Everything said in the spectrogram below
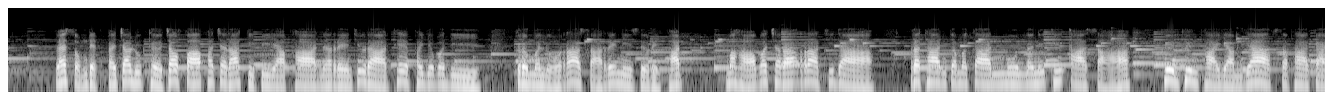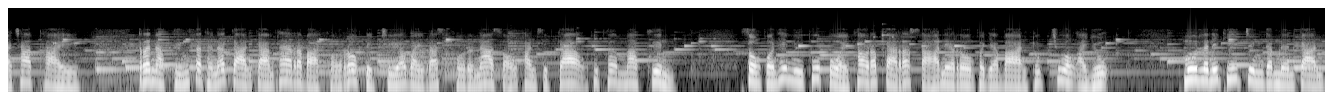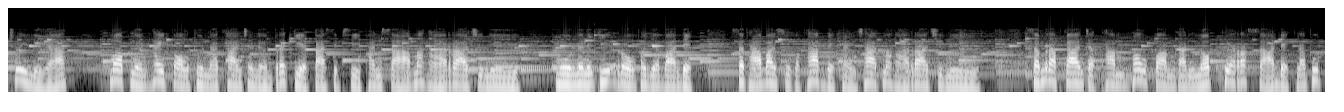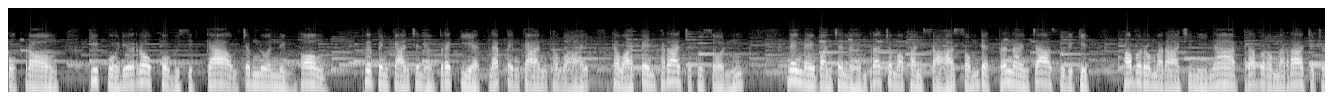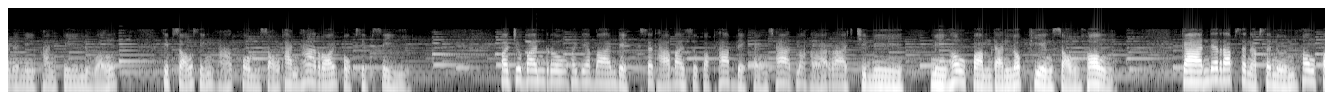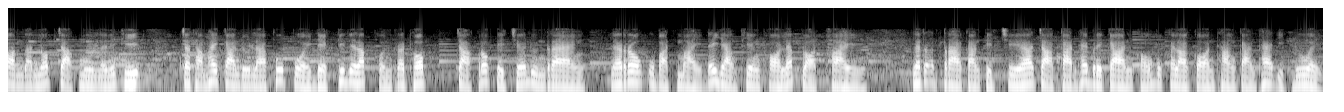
และสมเด็จพระเจ้าลูกเธอเจ้าฟ้าพัชรกิติยาภานเรนทิราเทพพยวดี กรมหลวงราชสารีนีสิริพัฒน์มหาวชรราชธิดา ประธานกรรมการมูลนิธิอาสาเพื้นพึ่งพายามยากสภากาชาติไทย ตระหนักถึงสถานการณ์การแพร่ระบาดของโรคติดเชื้อไวรัสโคโรนา 2019 ที่เพิ่มมากขึ้น ส่งผลให้มีผู้ป่วยเข้ารับการรักษาในโรงพยาบาลทุกช่วงอายุ มูลนิธิจึงดำเนินการช่วยเหลือ มอบเงินให้กองทุนอาคารเฉลิมพระเกียรติ 84พรรษามหาราชินี มูลนิธิโรงพยาบาลเด็ก สถาบันสุขภาพเด็กแห่งชาติมหาราชินีสำหรับการจัดทำห้องความดันลบเพื่อรักษาเด็กและผู้ปกครอง ที่ป่วยด้วยโรคโควิด -19 จำนวนหนึ่งห้อง เพื่อเป็นการเฉลิมพระเกียรติ และเป็นการถวายถวายเป็นพระราชกุศล เนื่องในวันเฉลิมพระชมพรรษาสมเด็จพระนางเจ้าสุริกิติ์พระบรมราชินีนาถพระบรมราชชนนีพันปีหลวง 12 สิงหาคม 2564 ปัจจุบันโรงพยาบาลเด็กสถาบันสุขภาพเด็กแห่งชาติมหาราชินี มีห้องความดันลบเพียง 2 ห้อง การได้รับสนับสนุนห้องความดันลบจากมูลนิธิ จะทำให้การดูแลผู้ป่วยเด็กที่ได้รับผลกระทบ จากโรคติดเชื้อรุนแรง และโรคอุบัติใหม่ได้อย่างเพียงพอและปลอดภัย และอัตราการติดเชื้อจากการให้บริการของบุคลากรทางการแพทย์อีกด้วย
